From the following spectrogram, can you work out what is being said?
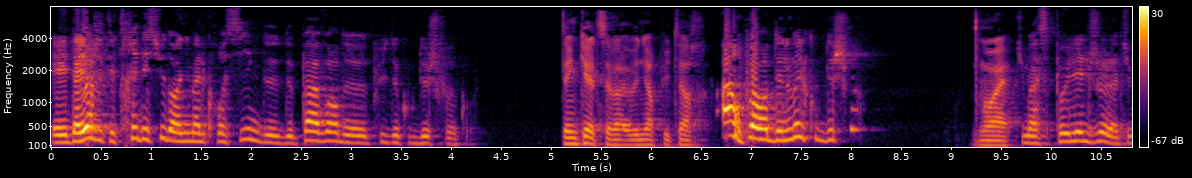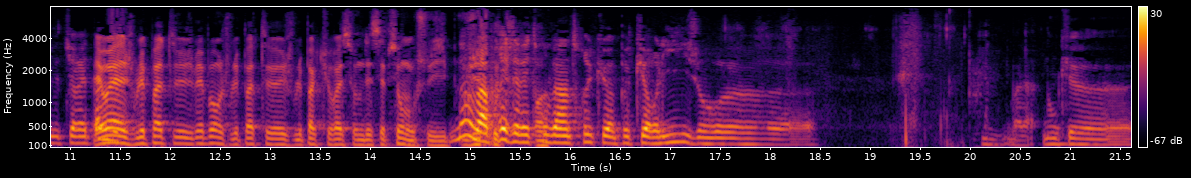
Et d'ailleurs, j'étais très déçu dans Animal Crossing de ne pas avoir de plus de coupes de cheveux, quoi. T'inquiète, ça va venir plus tard. Ah, on peut avoir de nouvelles coupes de cheveux? Ouais. Tu m'as spoilé le jeu là, tu, tu arrêtes pas. Eh ouais, je voulais pas te, mais bon, je voulais pas te, je voulais pas que tu restes sur une déception, donc je te dis. Non, mais après j'avais trouvé un truc un peu curly, genre. Euh... Voilà, donc. Euh...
